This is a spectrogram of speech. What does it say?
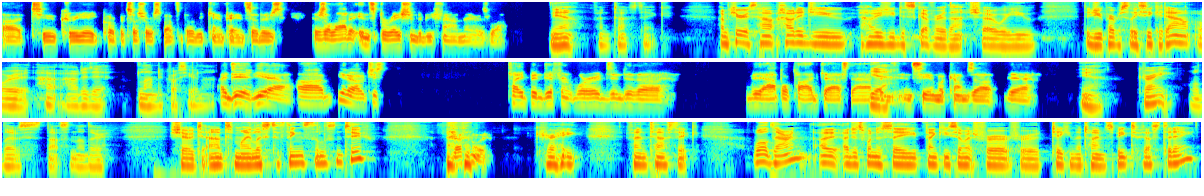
uh, to create corporate social responsibility campaigns. So there's there's a lot of inspiration to be found there as well. Yeah, fantastic. I'm curious how how did you how did you discover that show? Were you did you purposely seek it out, or how how did it land across your lap? I did, yeah. Um, you know, just type in different words into the the Apple Podcast app yeah. and, and, seeing what comes up. Yeah. Yeah. Great. Well, that's that's another show to add to my list of things to listen to. Definitely. Great. Fantastic. Well, Darren, I, I, just want to say thank you so much for, for taking the time to speak to us today.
